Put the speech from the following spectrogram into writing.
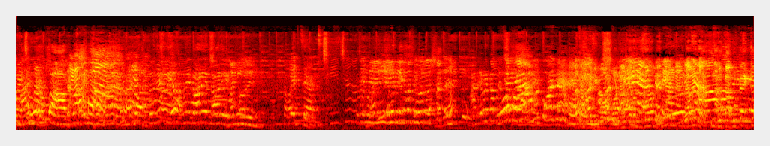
ভাই পৌঁছে যাবে কাপড়টা একটু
